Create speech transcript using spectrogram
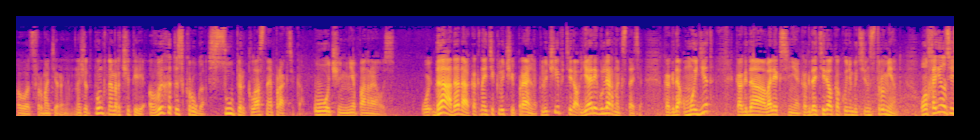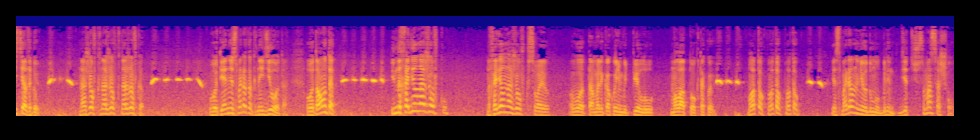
Вот, с форматированием. Значит, пункт номер четыре. Выход из круга. Супер классная практика. Очень мне понравилось. Ой, да, да, да, как найти ключи, правильно, ключи потерял. Я регулярно, кстати, когда мой дед, когда в Алексине, когда терял какой-нибудь инструмент, он ходил и свистел такой, ножовка, ножовка, ножовка. Вот, я не смотрел как на идиота. Вот, а он так и находил ножовку, находил ножовку свою, вот, там, или какую-нибудь пилу, молоток такой, молоток, молоток, молоток. Я смотрел на него, думал, блин, дед, ты с ума сошел?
